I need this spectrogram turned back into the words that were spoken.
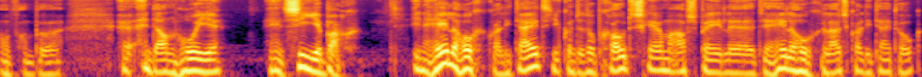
of op... Uh, en dan hoor je en zie je Bach. In een hele hoge kwaliteit. Je kunt het op grote schermen afspelen. Het hele hoge geluidskwaliteit ook.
